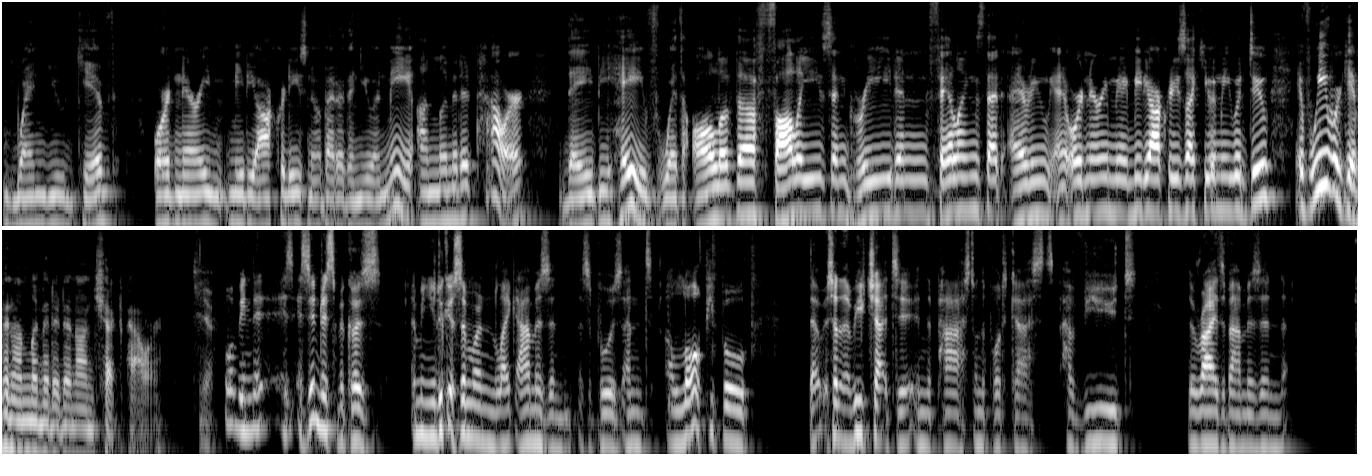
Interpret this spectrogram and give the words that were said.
when you give ordinary mediocrities no better than you and me unlimited power, they behave with all of the follies and greed and failings that every ordinary mediocrities like you and me would do if we were given unlimited and unchecked power. Yeah. Well, I mean, it's, it's interesting because I mean, you look at someone like Amazon, I suppose, and a lot of people that something that we've chatted to in the past on the podcast have viewed the rise of Amazon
